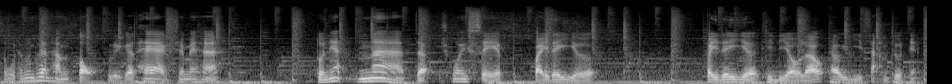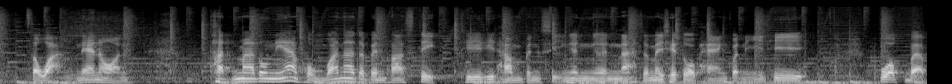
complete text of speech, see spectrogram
สมมติถ้าเพื่อนๆทำตกหรือกระแทกใช่ไหมฮะ ตัวเนี้ยน่าจะช่วยเซฟไปได้เยอะ ไปได้เยอะทีเดียวแล้ว LED 3 จุดเนี่ยสว่างแน่นอน ถัดมาตรงนี้ผมว่าน่าจะเป็นพลาสติกที่ที่ทำเป็นสีเงินเงินๆนะ จะไม่ใช่ตัวแพงกว่านี้ที่พวกแบบ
